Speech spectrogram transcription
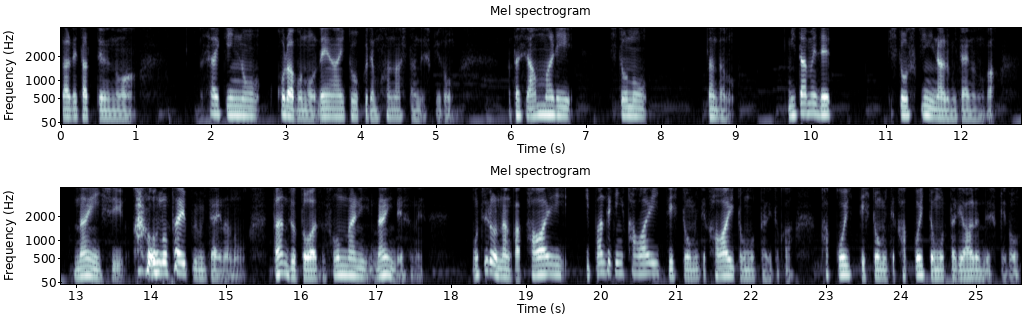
られたっていうのは最近のコラボの恋愛トークでも話したんですけど私あんまり人のなんだろう見た目で人を好きになるみたいなのがないし顔のタイプみたいなのも男女問わずそんなにないんですね。もちろんなんか可愛い一般的に可愛いって人を見て可愛いと思ったりとかかっこいいって人を見てかっこいいって思ったりはあるんですけど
